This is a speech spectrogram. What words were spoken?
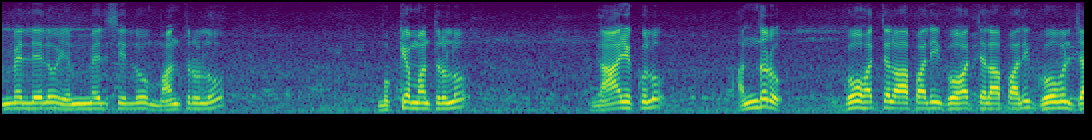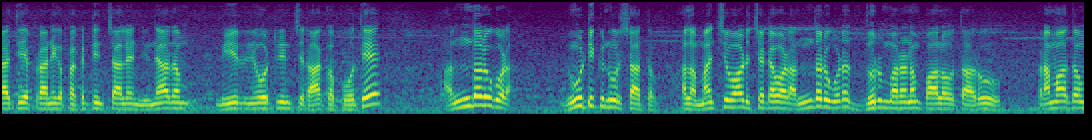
ఎమ్మెల్యేలు ఎమ్మెల్సీలు మంత్రులు ముఖ్యమంత్రులు నాయకులు అందరూ గోహత్యలు ఆపాలి గోహత్యలు ఆపాలి గోవుని జాతీయ ప్రాణిగా ప్రకటించాలనే నినాదం మీరు నోటి నుంచి రాకపోతే అందరూ కూడా నూటికి నూరు శాతం అలా మంచివాడు చెడ్డవాడు అందరూ కూడా దుర్మరణం పాలవుతారు. ప్రమాదం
